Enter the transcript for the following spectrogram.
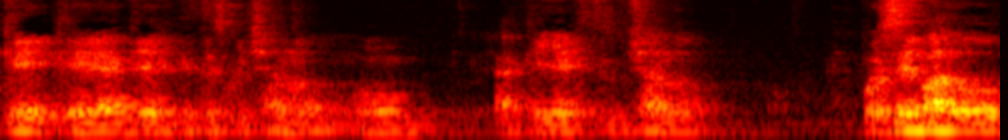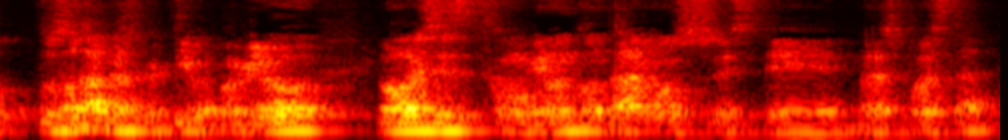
que, que aquel que esté escuchando o aquella que esté escuchando pues sepa pues otra perspectiva, porque luego, luego a veces como que no encontramos este, respuesta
